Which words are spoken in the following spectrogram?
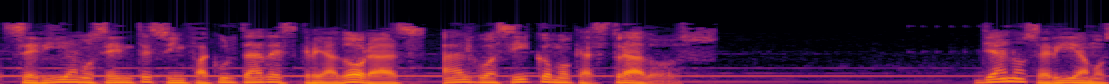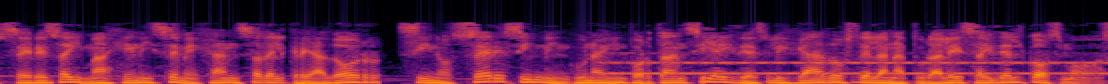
Seríamos entes sin facultades creadoras, algo así como castrados. Ya no seríamos seres a imagen y semejanza del Creador, sino seres sin ninguna importancia y desligados de la naturaleza y del cosmos.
